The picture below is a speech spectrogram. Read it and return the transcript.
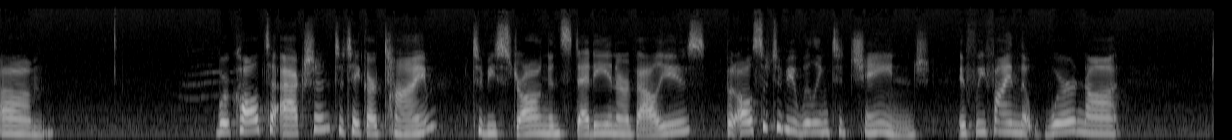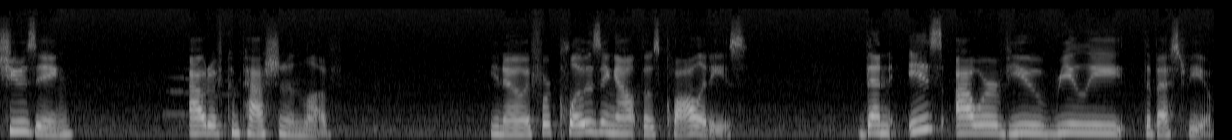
um, we're called to action to take our time to be strong and steady in our values, but also to be willing to change if we find that we're not choosing out of compassion and love. You know, if we're closing out those qualities, then is our view really the best view?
